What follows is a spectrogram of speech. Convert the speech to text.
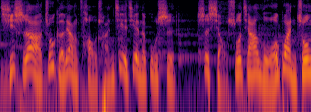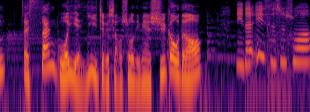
其实啊，诸葛亮草船借箭的故事是小说家罗贯中在《三国演义》这个小说里面虚构的哦。你的意思是说，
